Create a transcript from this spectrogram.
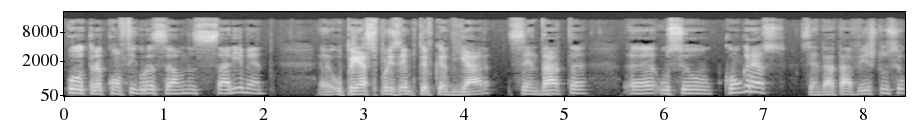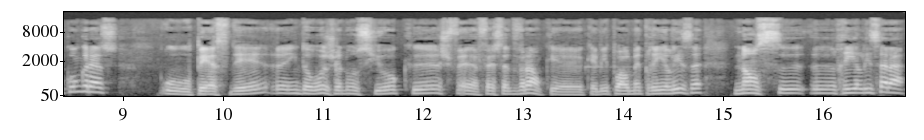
outra configuração necessariamente. Eh, o PS, por exemplo, teve que adiar sem data uh, o seu Congresso, sem data à vista o seu Congresso. O PSD ainda hoje anunciou que a festa de verão, que, que habitualmente realiza, não se uh, realizará.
